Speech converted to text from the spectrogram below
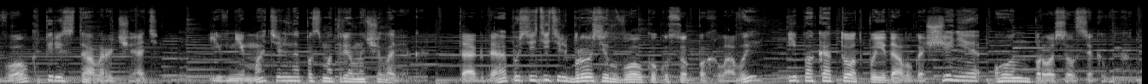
Волк перестал рычать и внимательно посмотрел на человека. Тогда посетитель бросил волку кусок пахлавы, и пока тот поедал угощение, он бросился к выходу.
